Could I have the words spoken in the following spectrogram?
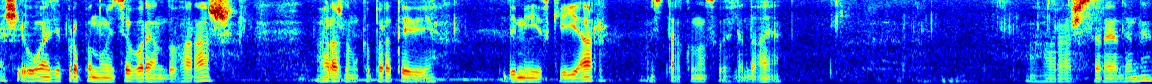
Вашій увазі пропонується в оренду гараж в гаражному кооперативі Деміївський Яр. Ось так у нас виглядає гараж зсередини.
